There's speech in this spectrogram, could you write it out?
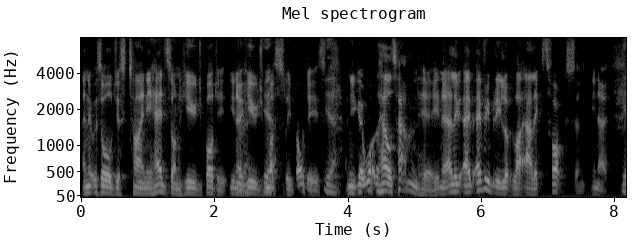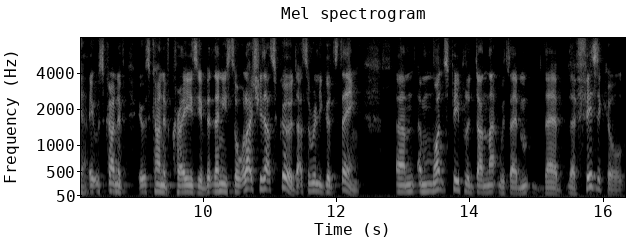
and it was all just tiny heads on huge body, you know, right. huge yeah. muscly bodies. Yeah. And you go, what the hell's happened here? You know, everybody looked like Alex Foxen. You know, yeah. it was kind of it was kind of crazy. But then you thought, well, actually, that's good. That's a really good thing. Um, and once people had done that with their their their physical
